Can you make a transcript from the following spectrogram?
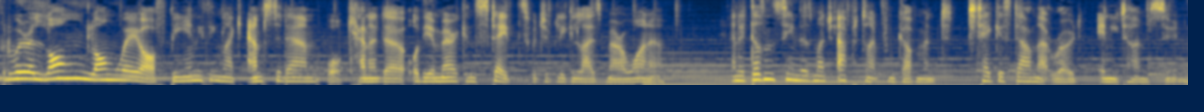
But we're a long, long way off being anything like Amsterdam or Canada or the American states which have legalized marijuana. And it doesn't seem there's much appetite from government to take us down that road anytime soon.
